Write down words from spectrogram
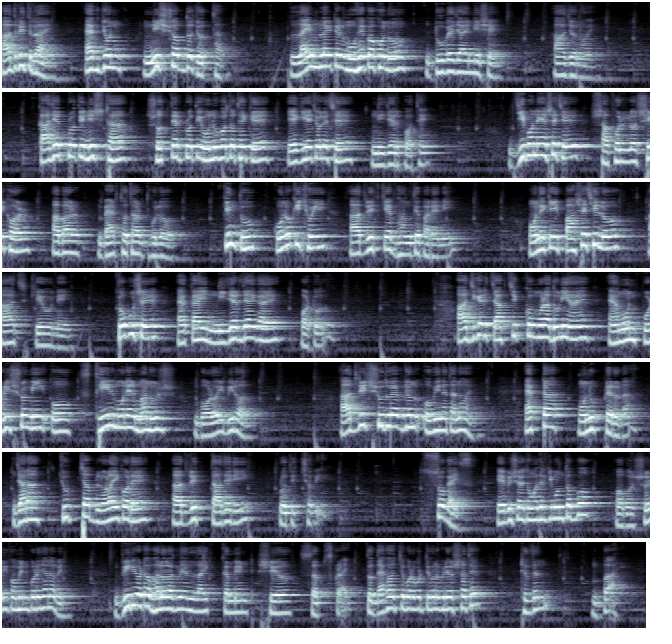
আদ্রিত রায়, একজন নিঃশব্দ যোদ্ধা। লাইমলাইটের মোহে কখনো ডুবে যায়নি সে, আজও নয়। কাজের প্রতি নিষ্ঠা, সত্যের প্রতি অনুগত থেকে এগিয়ে চলেছে নিজের পথে। জীবনে এসেছে সাফল্য শিখর, আবার ব্যর্থতার ধুলো। কিন্তু কোনো কিছুই আদ্রিতকে ভাঙতে পারেনি। অনেকেই পাশে ছিল আজ কেউ নেই। তবু সে একাই নিজের জায়গায় অটল। আজকের চাকচিক্য মোড়া দুনিয়ায় এমন পরিশ্রমী ও স্থির মনের মানুষ বড়ই বিরল। আদ্রিত শুধু একজন অভিনেতা নয়, একটা অনুপ্রেরণা। যারা চুপচাপ লড়াই করে আদ্রিত তাদেরই প্রতিচ্ছবি। সো গাইস এ বিষয়ে তোমাদের কি মন্তব্য? অবশ্যই কমেন্ট করে জানাবে। ভিডিওটা ভালো লাগলে লাইক কমেন্ট শেয়ার সাবস্ক্রাইব তো দেখা হচ্ছে পরবর্তী কোনো ভিডিওর সাথে। ঠিক দেন বাই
